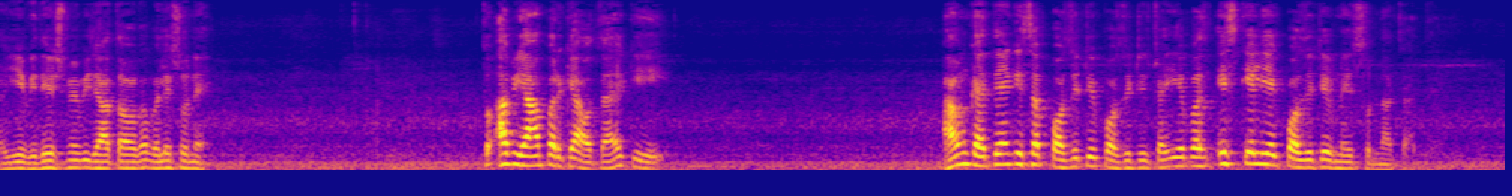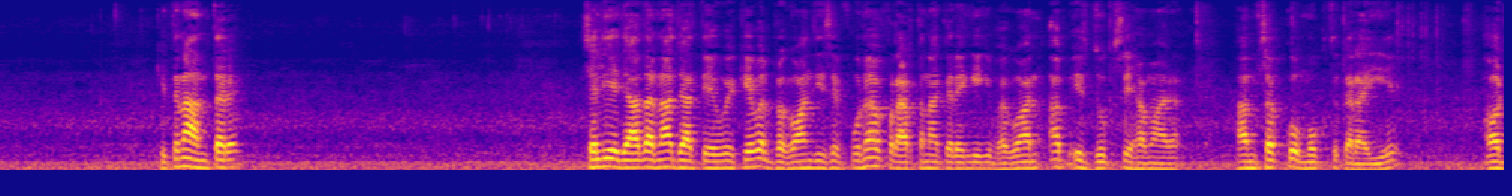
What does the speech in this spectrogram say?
ये विदेश में भी जाता होगा, भले सुने। तो अब यहाँ पर क्या होता है कि हम कहते हैं कि सब पॉजिटिव पॉजिटिव चाहिए, बस इसके लिए एक पॉजिटिव नहीं सुनना चाहते। कितना अंतर है। चलिए, ज़्यादा ना जाते हुए केवल भगवान जी से पुनः प्रार्थना करेंगे कि भगवान, अब इस दुख से हमारा, हम सबको मुक्त कराइए। और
